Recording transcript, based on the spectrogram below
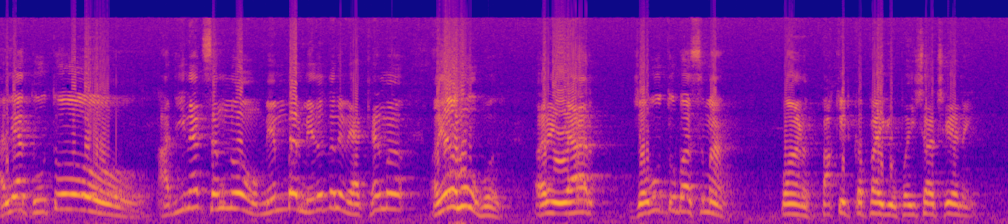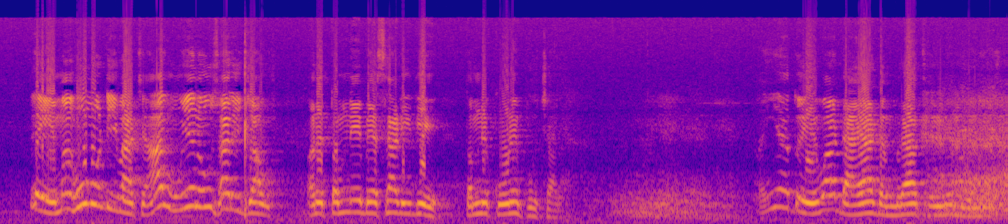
અલ્યા તું તો આદિનાથ સંઘનો મેમ્બર. મેં તો તને વ્યાખ્યાનમાં અહીંયા હું ઊભો અરે યાર, જવું તું બસમાં, પણ પાકીટ કપાઈ ગયું, પૈસા છે નહીં. તો એમાં હું મોટી વાત છે? હાલ હું એ નવસારી જાઉં અને તમને બેસાડી દે, તમને કોણે પહોંચાડ્યા? અહીંયા તો એવા ડાયા ડમરા થઈને બોલે છે.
